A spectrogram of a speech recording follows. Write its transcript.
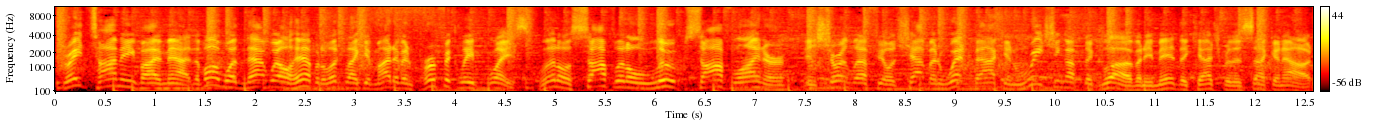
Great timing by Matt. The ball wasn't that well hit, but it looked like it might have been perfectly placed. Little soft little loop, soft liner in short left field. Chapman went back and reaching up the glove, and he made the catch for the second out.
